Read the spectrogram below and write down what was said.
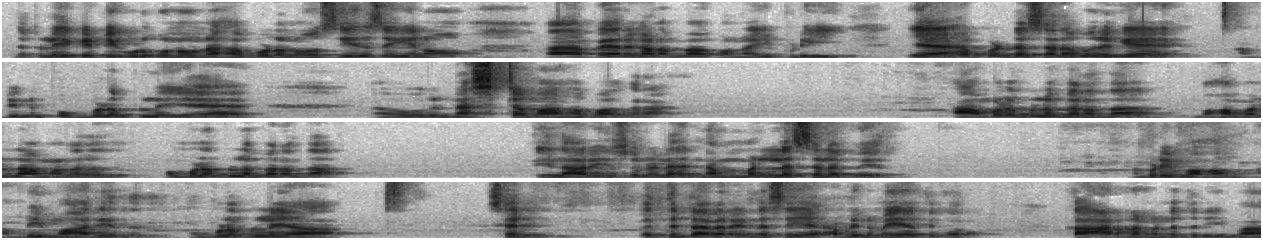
இந்த பிள்ளையை கட்டி கொடுக்கணும் நகை போடணும் சீர் செய்யணும் பேரகாலம் பார்க்கணும் இப்படி ஏகப்பட்ட செலவு இருக்கே அப்படின்னு பொம்பளை பிள்ளைய ஒரு நஷ்டமாக பார்க்குறாங்க. ஆம்பளை பிள்ளை பிறந்தா முகமெல்லாம் மலருது. பொம்பளை பிள்ளை பிறந்தா எல்லாரையும் சொல்லலை நம்மள சில பேர். நம்முடைய முகம் அப்படியே மாறிடுறது பொம்பளை பிள்ளையா சரி வெத்துட்டா வேற என்ன செய்ய? அப்படின்னு நம்ம ஏற்றுக்கிறோம் காரணம் என்ன தெரியுமா?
